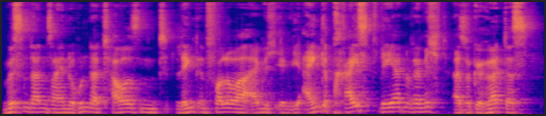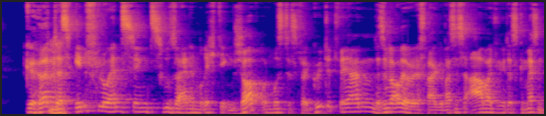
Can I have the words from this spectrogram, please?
Müssen dann seine 100.000 LinkedIn-Follower eigentlich irgendwie eingepreist werden oder nicht? Also gehört das Gehört mhm. das Influencing zu seinem richtigen Job und muss das vergütet werden? Da sind wir auch wieder bei der Frage, was ist Arbeit, wie wird das gemessen?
